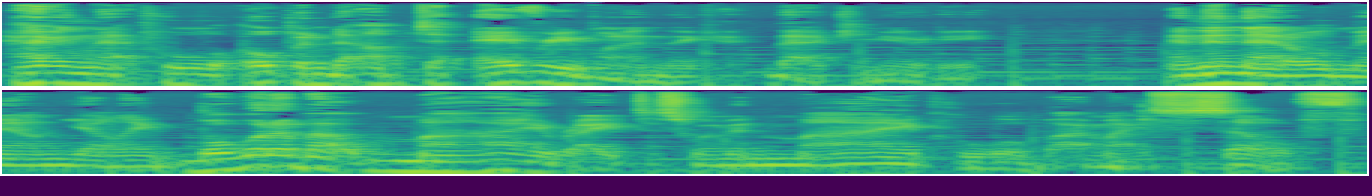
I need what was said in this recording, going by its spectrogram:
having that pool opened up to everyone in the, that community. And then that old man yelling, But what about my right to swim in my pool by myself?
